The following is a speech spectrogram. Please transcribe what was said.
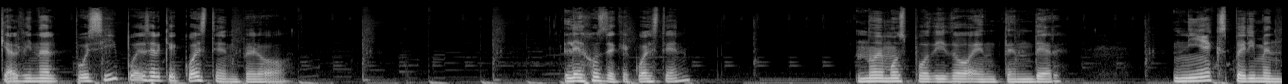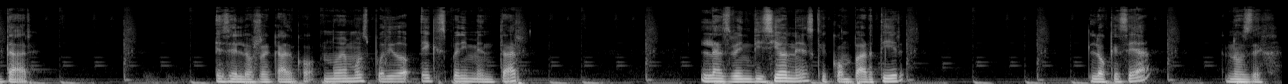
Que al final, pues sí, puede ser que cuesten, pero lejos de que cuesten, no hemos podido entender ni experimentar, ese los recalco, no hemos podido experimentar las bendiciones que compartir lo que sea nos deja.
